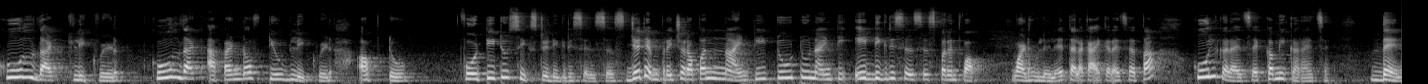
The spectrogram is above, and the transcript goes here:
cool that liquid cool that अँड ऑफ tube liquid up to forty to sixty degree Celsius जे टेम्परेचर आपण ninety two to ninety eight degree सेल्सिअसपर्यंत वा वाढवलेलं आहे त्याला काय करायचं आता? कूल करायचं आहे कमी करायचं आहे then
